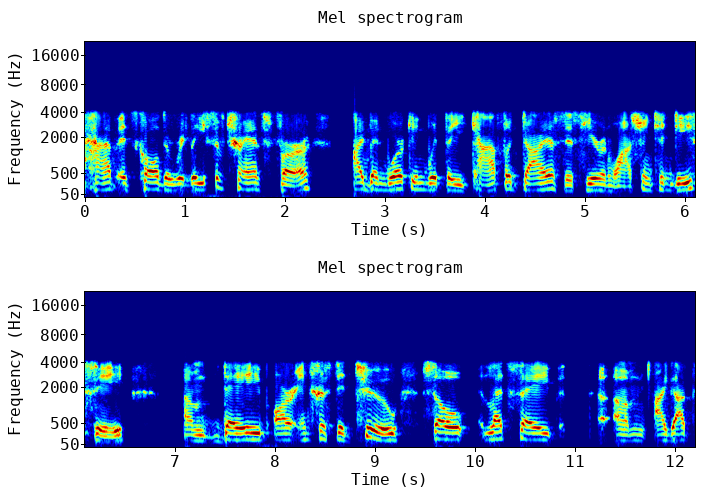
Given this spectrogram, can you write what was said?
have it's called a release of transfer. I've been working with the Catholic Diocese here in Washington D.C. Um, they are interested too. So let's say um, I got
